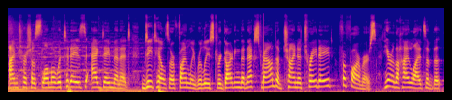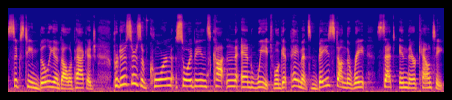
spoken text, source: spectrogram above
I'm Tricia Slomo with today's Ag Day Minute. Details are finally released regarding the next round of China trade aid for farmers. Here are the highlights of the $16 billion package. Producers of corn, soybeans, cotton, and wheat will get payments based on the rate set in their county.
